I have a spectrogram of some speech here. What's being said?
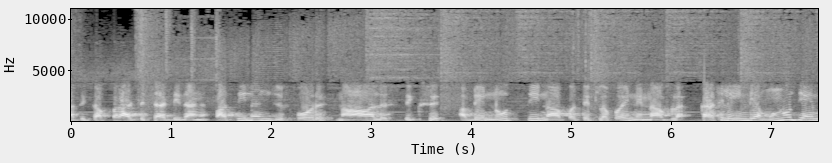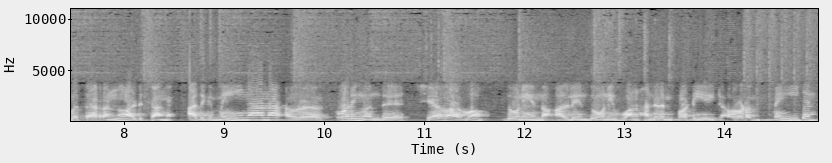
அதுக்கப்புறம் அடிச்சு அடிதாங்க. பதினஞ்சு ஃபோரு நாலு சிக்ஸ் அப்படியே நூத்தி நாற்பத்தி எட்டுல போய் நின்னாப்ல கடைசியில இந்தியா முன்னூத்தி ஐம்பத்தி ஆறு ரன்னும் அடிச்சாங்க. அதுக்கு மெயினான ஒரு ஸ்கோரிங் வந்து ஷேவாகும் தோனியும் தான். அதுலயும் Dhoni one hundred and forty eight அவரோட மெய்டன்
